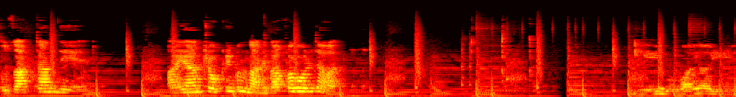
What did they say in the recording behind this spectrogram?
uzaktan diye. Ayağın çok iyi kullanıyor. Kafa golü de var. İyi bu bayağı iyi.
